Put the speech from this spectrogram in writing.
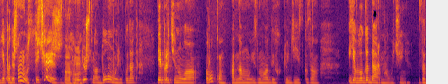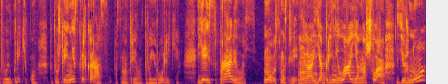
я подошла, ну, встречаешь, Ага. идешь на дому или куда-то. Я протянула руку одному из молодых людей и сказала, я благодарна очень за твою критику, потому что я несколько раз посмотрела твои ролики, я исправилась, ну, в смысле, Ага. э, я приняла, я нашла зерно,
